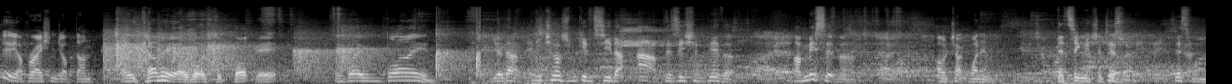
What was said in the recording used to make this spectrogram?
do the operation job done. They come here, watch the pocket, he's not even playing. Yo, Dan, any chance we can see that out of position pivot? I miss it, man. I'll chuck one in. The signature pivot. This one.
